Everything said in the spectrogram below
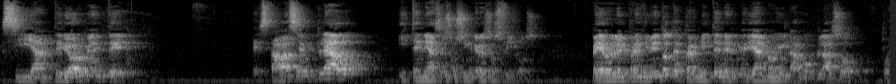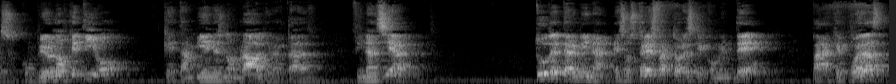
si anteriormente estabas empleado y tenías esos ingresos fijos. Pero el emprendimiento te permite en el mediano y largo plazo pues cumplir un objetivo que también es nombrado libertad financiera. Tú determina esos tres factores que comenté para que puedas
